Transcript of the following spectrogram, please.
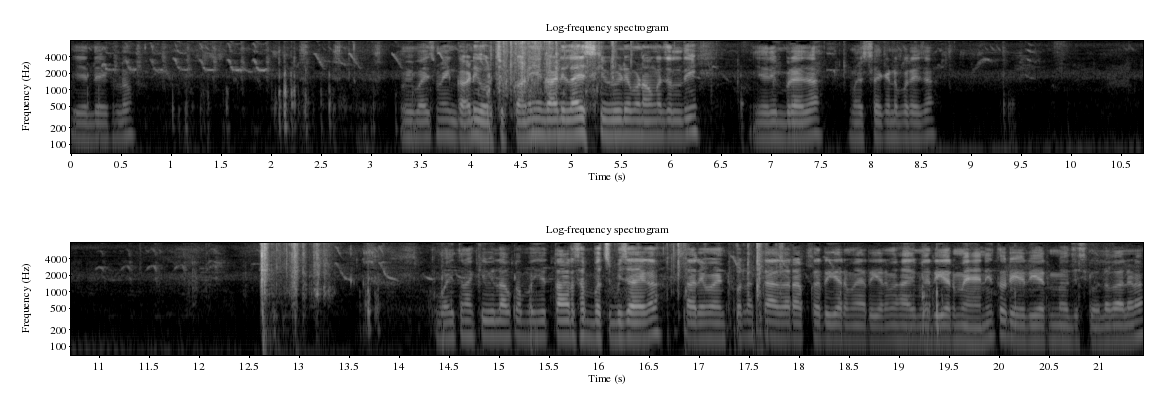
ये देख लो। अभी भाई इसमें एक गाड़ी और चिपकानी है। गाड़ी लाई, इसकी वीडियो बनाऊँगा जल्दी। ये रही ब्रेजा मेरे सेकंड ब्रेजा तो भाई इतना की आपका भाई तार सब बच भी जाएगा। सारे इवेंट को लगता है, अगर आपका रियर में रियर में हाई में रियर में है नहीं तो रियर रियर में जिसको लगा लेना।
